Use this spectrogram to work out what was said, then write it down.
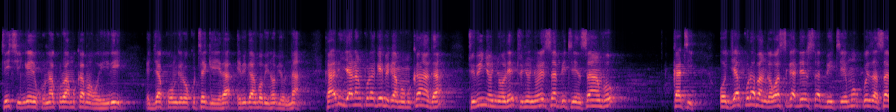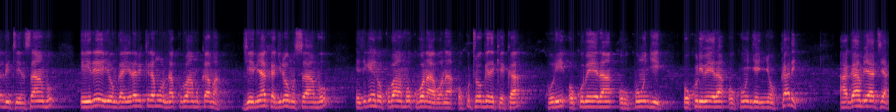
tiikinga eyo ku lunaku lwa mukama weeri ejja kwongera okutegeera ebigambo bino byonna. Kali njala nkulaga ebigambo mukaaga tubinyonyole tunyonyole sabbiti ensanvu. Kati ojja kulaba nga wasigaddeyo sabbiti emu okuweza sabbiti ensanvu era eyo nga yerabikiramu olunaku lwa mukama. Gyemyaka giri omusanvu ekigenda okubaamu okubonaabona okutogerekeka kuli okubeera okungi okulibeera okungi ennyo. Kale agambye atya?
